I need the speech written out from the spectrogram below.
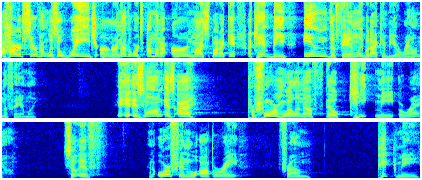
A hired servant was a wage earner. In other words, I'm going to earn my spot. I can't, I can't be in the family, but I can be around the family. As long as I perform well enough, they'll keep me around. So if an orphan will operate from pick me,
